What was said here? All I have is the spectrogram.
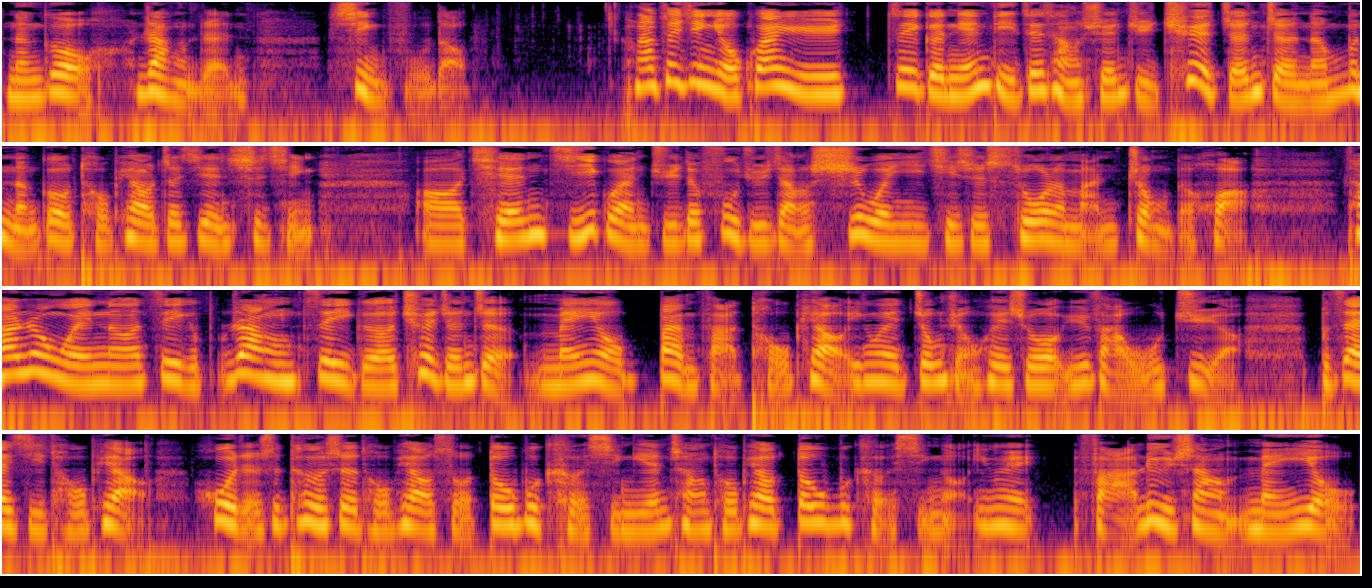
能够让人。幸福的。那最近有关于这个年底这场选举确诊者能不能够投票这件事情，呃，前疾管局的副局长施文仪其实说了蛮重的话。他认为呢，这个让这个确诊者没有办法投票，因为中选会说于法无据啊，不在籍投票或者是特设投票所都不可行，延长投票都不可行哦，因为法律上没有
